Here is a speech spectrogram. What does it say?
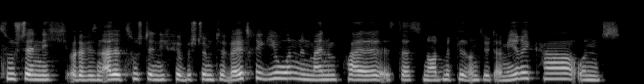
zuständig oder wir sind alle zuständig für bestimmte Weltregionen. In meinem Fall ist das Nord-, Mittel- und Südamerika und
